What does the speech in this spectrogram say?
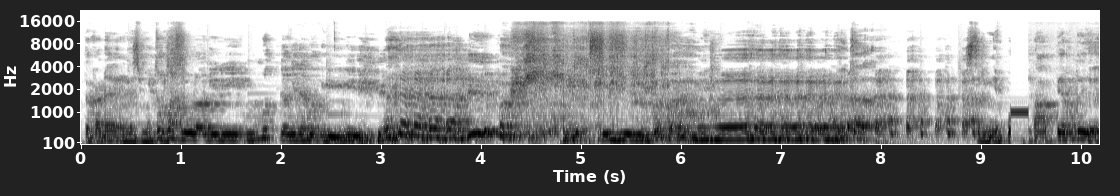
terkadang yang gak Itu simetris pas lu lagi di emut gak nyangkut gigi. Anggota seringnya p- tapir lu ya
